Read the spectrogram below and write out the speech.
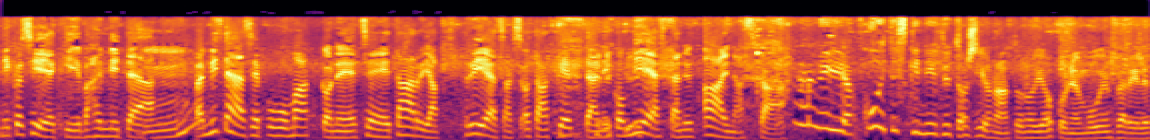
Niinkö siekin vai mitä? Mm. Vai mitä se puhuu Makkonen, että se ei tarja riesaks ota ketään niinku miestä nyt ainaskaan. No niin, ja kuitenkin niitä nyt on siunaantunut jokunen muu ympärille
